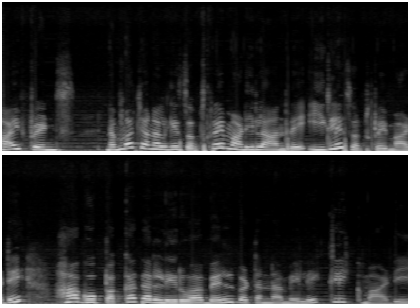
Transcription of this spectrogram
ಹಾಯ್ ಫ್ರೆಂಡ್ಸ್ ನಮ್ಮ ಚಾನಲ್ಗೆ ಸಬ್ಸ್ಕ್ರೈಬ್ ಮಾಡಿಲ್ಲ ಅಂದರೆ ಈಗಲೇ ಸಬ್ಸ್ಕ್ರೈಬ್ ಮಾಡಿ ಹಾಗೂ ಪಕ್ಕದಲ್ಲಿರುವ ಬೆಲ್ ಬಟನ್ನ ಮೇಲೆ ಕ್ಲಿಕ್ ಮಾಡಿ.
